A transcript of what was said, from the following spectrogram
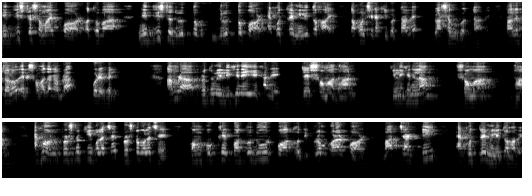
নির্দিষ্ট সময় পর অথবা নির্দিষ্ট দূরত্ব দূরত্ব পর একত্রে মিলিত হয়, তখন সেটা কি করতে হবে? লসাগু করতে হবে। তাহলে চলো এর সমাধান আমরা করে ফেলি। আমরা প্রথমে লিখে নেই এখানে যে সমাধান। কি লিখে নিলাম? সমাধান। এখন প্রশ্ন কি বলেছে? প্রশ্ন বলেছে, কমপক্ষে কত দূর পথ অতিক্রম করার পর বাচ্চাটি একত্রে মিলিত হবে?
